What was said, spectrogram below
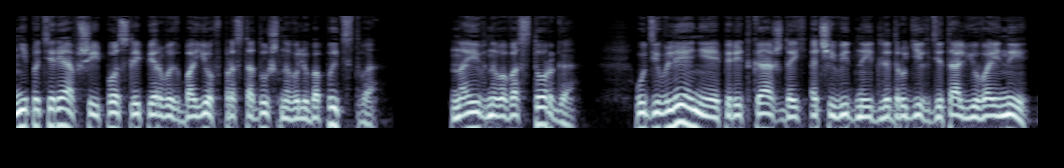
не потерявший после первых боев простодушного любопытства, наивного восторга, удивления перед каждой очевидной для других деталью войны,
